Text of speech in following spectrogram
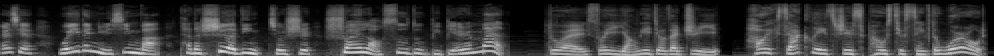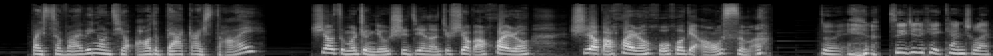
而且唯一的女性吧，她的设定就是衰老速度比别人慢。对，所以杨笠就在质疑，How exactly is she supposed to save the world by surviving until all the bad guys die？是要怎么拯救世界呢？就是要把坏人，是要把坏人活活给熬死吗？对，所以这就可以看出来，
